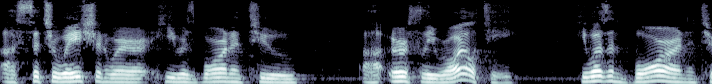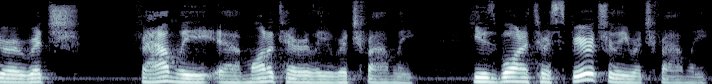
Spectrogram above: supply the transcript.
a situation where he was born into uh, earthly royalty. He wasn't born into a rich family, a monetarily rich family. He was born into a spiritually rich family.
